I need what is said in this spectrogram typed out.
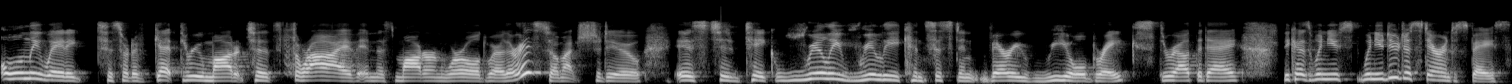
only way to, to sort of get through modern, to thrive in this modern world where there is so much to do is to take really, really consistent, very real breaks throughout the day. Because when you, when you do just stare into space,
